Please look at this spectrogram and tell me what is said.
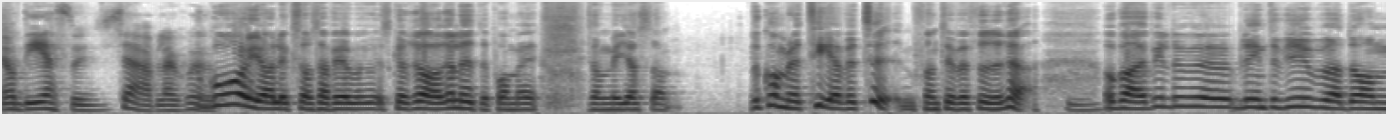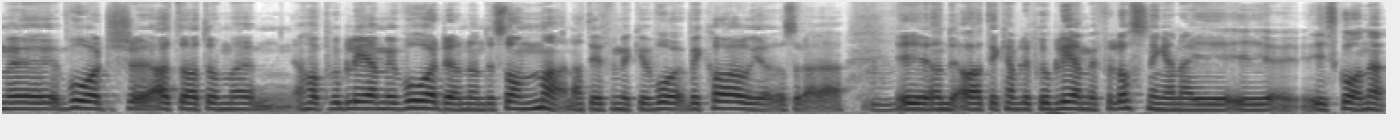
Ja, det är så jävla då sjukt. går jag liksom så här, för jag ska röra lite på mig liksom med Gösta. Då kommer ett tv-team från TV4 och bara, vill du eh, bli intervjuad om eh, vårds, alltså att de eh, har problem med vården under sommaren, att det är för mycket vikarier och sådär. I, under- och att det kan bli problem med förlossningarna i, i, i Skåne.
